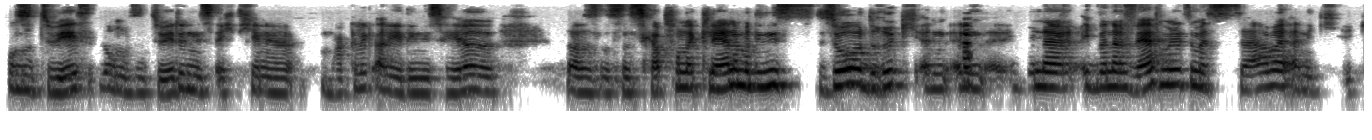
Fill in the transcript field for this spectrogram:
onze, tweede, onze tweede is echt geen uh, makkelijk... Allee, die is heel... Dat is, dat is, een schat van de kleine, maar die is zo druk. En, en ik, ben daar, ik ben daar vijf minuten met samen en ik, ik,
